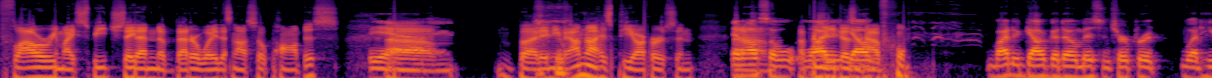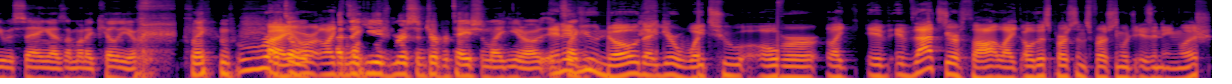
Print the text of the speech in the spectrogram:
flowery in my speech. Say that in a better way that's not so pompous. yeah. Um, but anyway, I'm not his PR person. and Um, also, why apparently he doesn't Gal, have one. Why did Gal Gadot misinterpret what he was saying as "I'm gonna kill you"? like, right? a- or like, that's a huge misinterpretation. Like, you know, it's and like if you know that you're way too over like if if that's your thought like oh this person's first language isn't english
